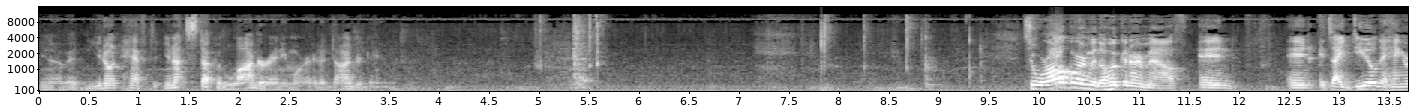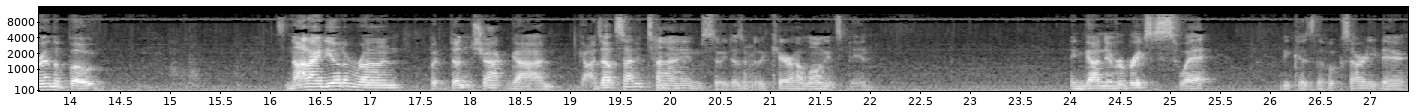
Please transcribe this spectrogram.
You know, but you don't have to. You're not stuck with lager anymore at a Dodger game. So we're all born with a hook in our mouth, and and it's ideal to hang around the boat. It's not ideal to run, but it doesn't shock God. God's outside of time, so He doesn't really care how long it's been. And God never breaks a sweat because the hook's already there.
